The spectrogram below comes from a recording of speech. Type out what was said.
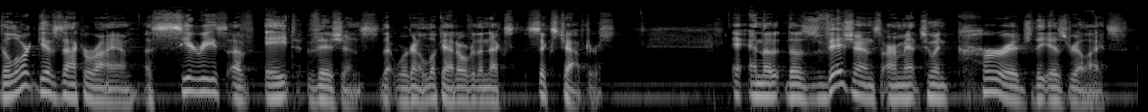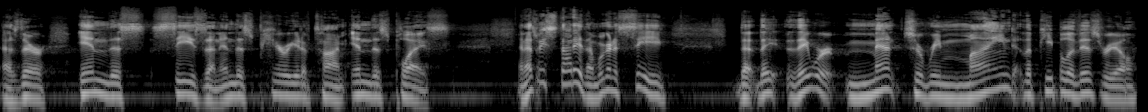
The Lord gives Zechariah a series of eight visions that we're going to look at over the next six chapters. And the, those visions are meant to encourage the Israelites as they're in this season, in this period of time, in this place. And as we study them, we're going to see that they, they were meant to remind the people of Israel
